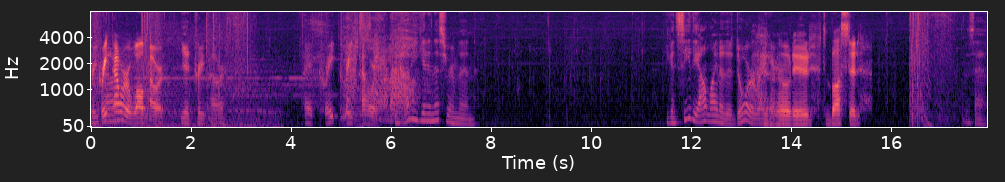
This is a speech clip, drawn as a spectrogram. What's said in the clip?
Crate, Crate power or wall power? You had crate power. I had crate, crate power. Hey, how do you get in this room then? You can see the outline of the door I right don't here. know, dude. It's busted. What is that?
